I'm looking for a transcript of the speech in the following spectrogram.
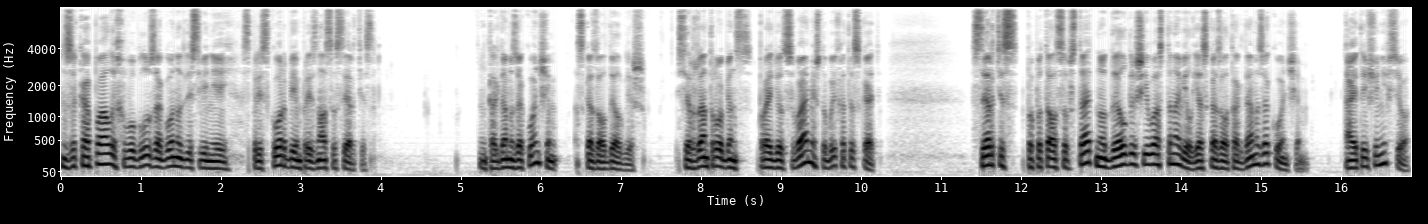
Закопал их в углу загона для свиней, с прискорбием признался Сертис. Когда мы закончим, сказал Делглиш, сержант Робинс пройдет с вами, чтобы их отыскать. Сертис попытался встать, но Делглиш его остановил. Я сказал, когда мы закончим. А это еще не все.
